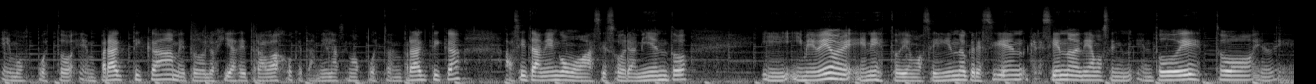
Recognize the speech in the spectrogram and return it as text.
hemos puesto en práctica, metodologías de trabajo que también las hemos puesto en práctica, así también como asesoramiento. Y, me veo en esto, digamos, siguiendo creciendo, creciendo digamos, en, todo esto. Eh,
